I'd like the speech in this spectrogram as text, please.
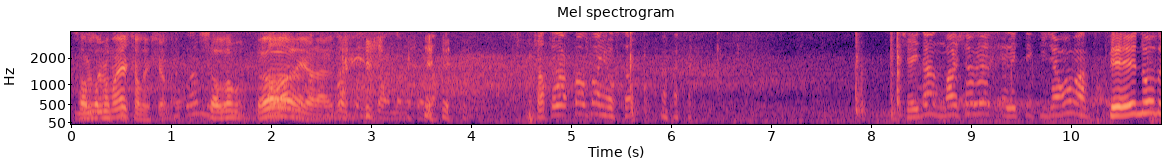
Sallama tek- çalışıyorlar. Sallama. Alamıyor Aa, herhalde. Çatırdatmaz lan yoksa. Şeyden marşa ver elektrik diyeceğim ama. ee, ne oldu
